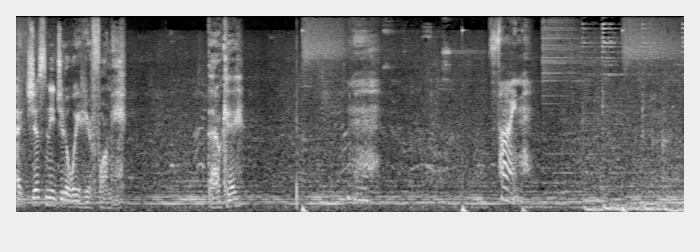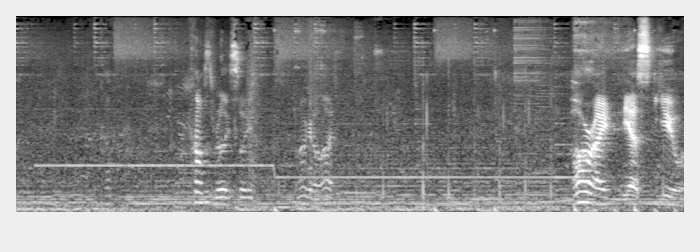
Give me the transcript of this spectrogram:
I just need you to wait here for me. That okay? Fine. That was really sweet. I'm not gonna lie. Alright, yes, you.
